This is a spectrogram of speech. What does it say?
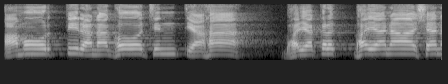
அமூர்த்திரனகோச்சிந்திய பயகிருத் பயநாசன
